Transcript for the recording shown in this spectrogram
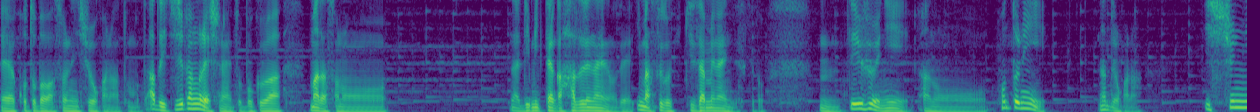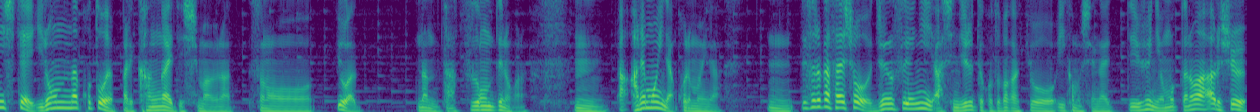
えー、言葉はそれにしようかなと思ってあと1時間ぐらいしないと僕はまだそのリミッターが外れないので今すぐ刻めないんですけど、うん、っていう風にあのー、本当に何ていうのかな一瞬にしていろんなことをやっぱり考えてしまうなその要はなん雑音っていうのかな、うん、ああれもいいなこれもいいな、うん、でそれが最初純粋にあ信じるって言葉が今日いいかもしれないっていう風に思ったのはある種、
